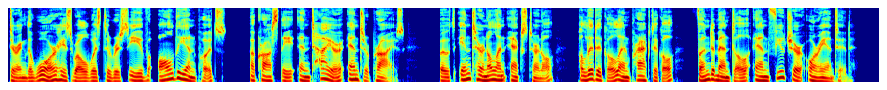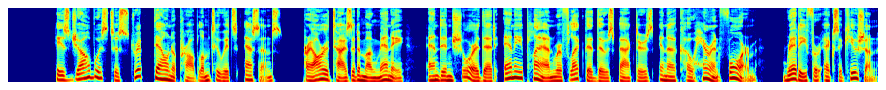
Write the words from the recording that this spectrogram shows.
During the war, his role was to receive all the inputs across the entire enterprise, both internal and external, political and practical, fundamental and future oriented. His job was to strip down a problem to its essence, prioritize it among many, and ensure that any plan reflected those factors in a coherent form, ready for execution.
